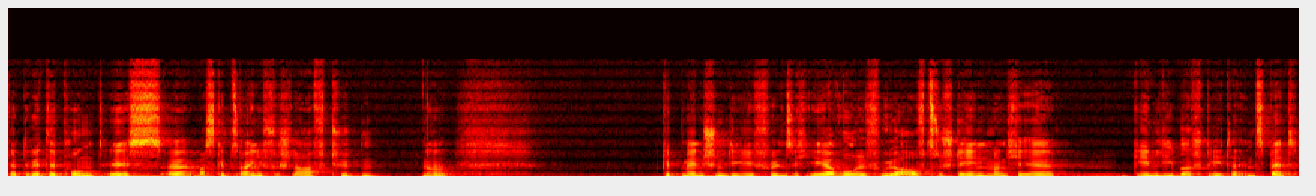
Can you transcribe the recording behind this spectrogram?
Der dritte Punkt ist, äh, was gibt es eigentlich für Schlaftypen? Ne? gibt Menschen, die fühlen sich eher wohl, früher aufzustehen, manche gehen lieber später ins Bett.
